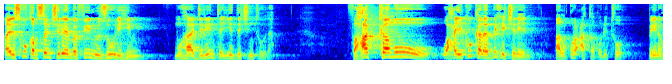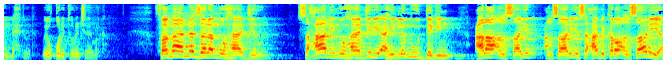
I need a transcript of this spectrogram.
ay isku qabsan jireenba fii nusuulihim muhaajiriinta iyo dejintooda. Faxakamuu waxay ku kala bixi jireen alqurcata qorituur baynahum dhexdooda. Way u qorituuran jireen marka. Famaa nazla muhaajirun saxaabi muhaajiri ahi lamuu degin calaa ansaariyin saxaabi kaloo ansaariya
